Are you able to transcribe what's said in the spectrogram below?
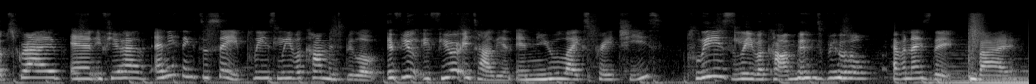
subscribe and if you have anything to say please leave a comment below if you if you're italian and you like spray cheese please leave a comment below. Have a nice day. Bye.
